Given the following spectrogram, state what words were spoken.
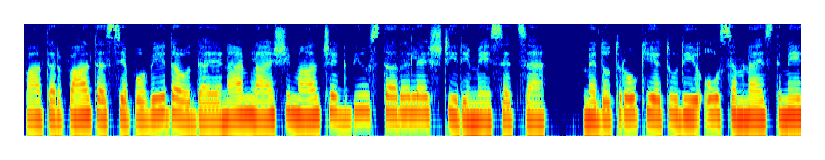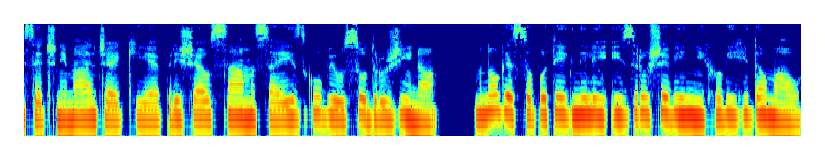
Pater Faltas je povedal, da je najmlajši malček bil star le štiri mesece. Med otroki je tudi 18-mesečni malček, ki je prišel sam, saj je izgubil vso družino. Mnoge so potegnili iz ruševin njihovih domov.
